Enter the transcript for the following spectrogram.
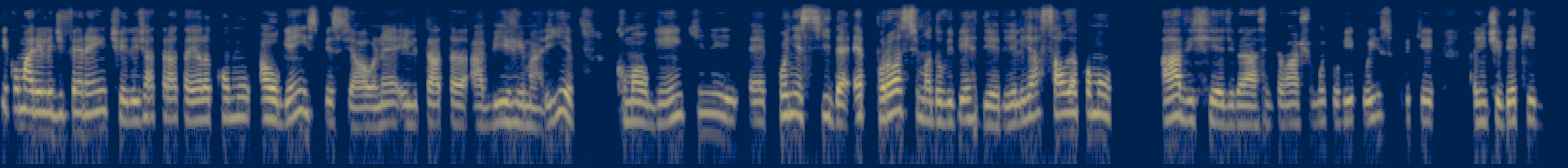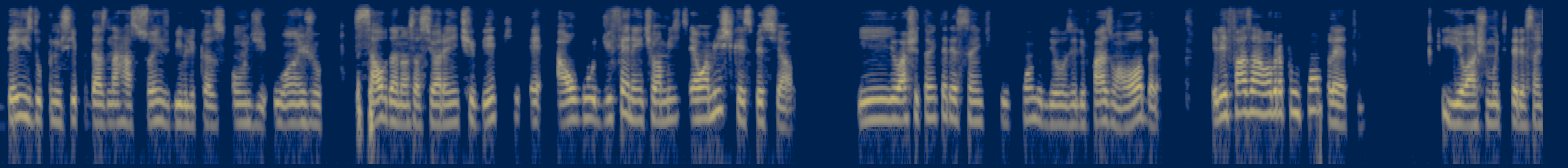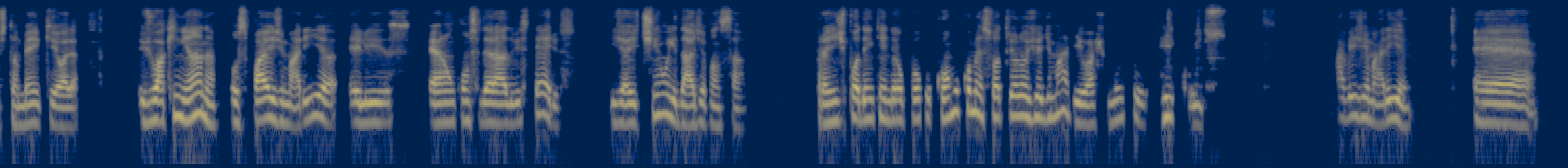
E com Maria ele é diferente, ele já trata ela como alguém especial, né? Ele trata a Virgem Maria como alguém que é conhecida, é próxima do viver dele. Ele já sauda como ave cheia de graça. Então eu acho muito rico isso, porque a gente vê que desde o princípio das narrações bíblicas, onde o anjo sauda Nossa Senhora, a gente vê que é algo diferente, é uma, é uma mística especial. E eu acho tão interessante que quando Deus ele faz uma obra, ele faz a obra por completo. E eu acho muito interessante também que, olha, Joaquim e Ana, os pais de Maria, eles eram considerados estéreos e já tinham idade avançada. Para a gente poder entender um pouco como começou a trilogia de Maria, eu acho muito rico isso. A Virgem Maria, é,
